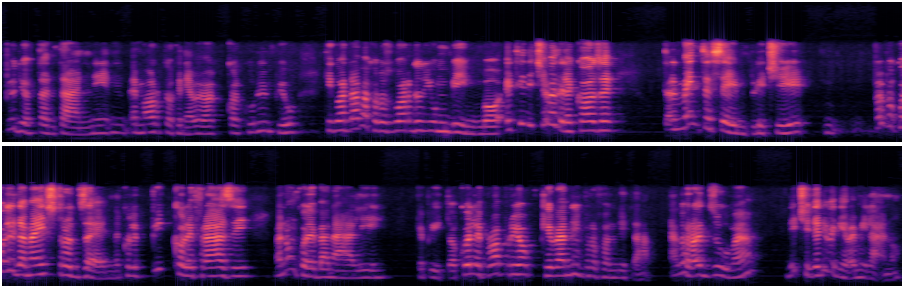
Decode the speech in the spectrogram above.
più di 80 anni, è morto che ne aveva qualcuno in più, ti guardava con lo sguardo di un bimbo e ti diceva delle cose talmente semplici, proprio quelle da maestro zen, quelle piccole frasi, ma non quelle banali, capito? Quelle proprio che vanno in profondità. Allora Zuma decide di venire a Milano.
